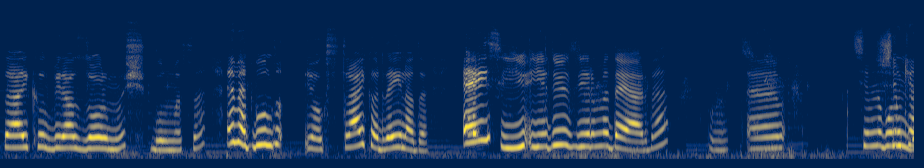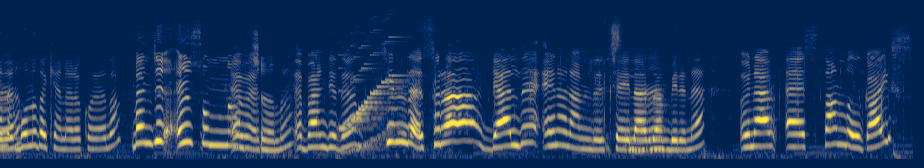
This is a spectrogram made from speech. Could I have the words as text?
Striker biraz zormuş bulması. Evet buldu. Yok Striker değil adı. Ace y- 720 değerde. Evet. Ee, Şimdi bunu Şimdi- kena- bunu da kenara koyalım. Bence en sonuna Evet. açalım. E, bence de. Şimdi sıra geldi en önemli şeylerden birine. Önem e, Stumble Guys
